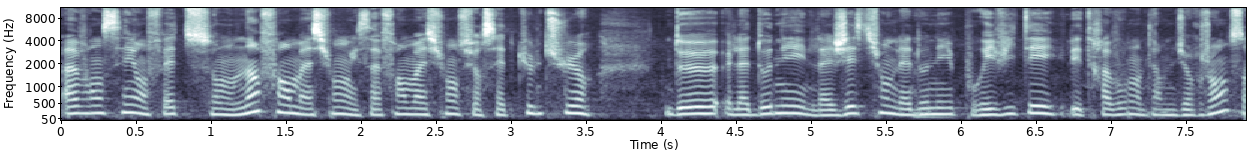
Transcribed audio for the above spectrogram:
avancer en fait son information et sa formation sur cette culture de la donnée, de la gestion de la donnée pour éviter les travaux en termes d'urgence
